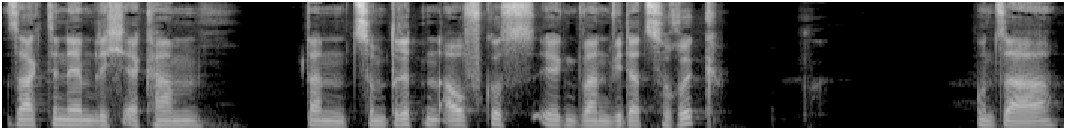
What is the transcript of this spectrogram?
sagte nämlich, er kam dann zum dritten Aufguss irgendwann wieder zurück und sah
